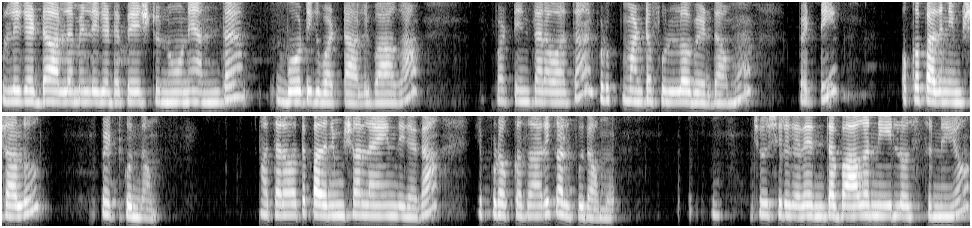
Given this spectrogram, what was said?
ఉల్లిగడ్డ అల్లం ఎల్లిగడ్డ పేస్ట్ నూనె అంతా బోటికి పట్టాలి బాగా. పట్టిన తర్వాత ఇప్పుడు మంట ఫుల్లో పెడదాము. పెట్టి ఒక పది నిమిషాలు పెట్టుకుందాం. ఆ తర్వాత పది నిమిషాలు అయింది కదా ఇప్పుడు ఒక్కసారి కలుపుదాము. చూసిరు కదా ఎంత బాగా నీళ్ళు వస్తున్నాయో.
